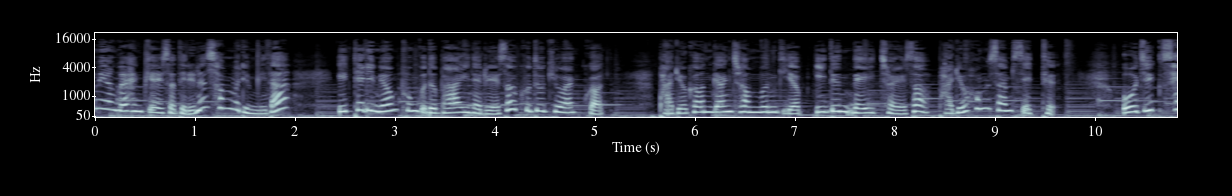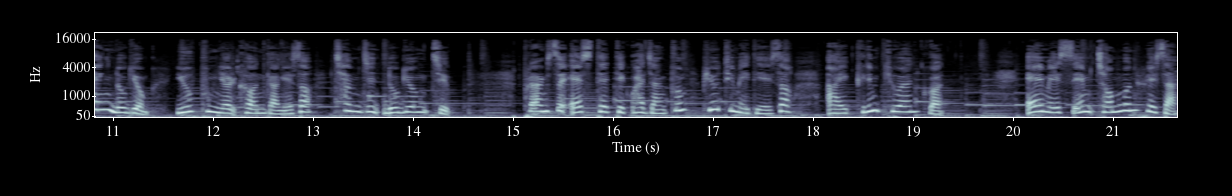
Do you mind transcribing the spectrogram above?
김희영과 함께해서 드리는 선물입니다. 이태리 명품 구두 바이네르에서 구두 교환권, 발효 건강 전문 기업 이든 네이처에서 발효 홍삼 세트, 오직 생녹용 유풍열 건강에서 참진 녹용즙, 프랑스 에스테틱 화장품 뷰티메디에서 아이크림 교환권, MSM 전문 회사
